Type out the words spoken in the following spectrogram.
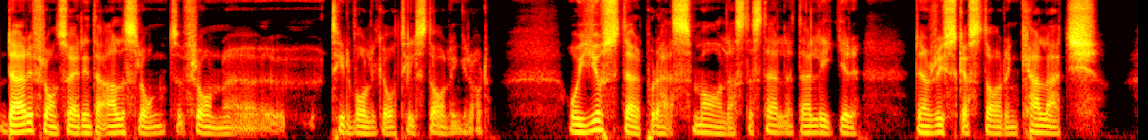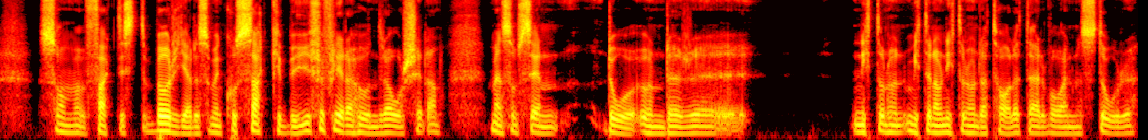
därifrån så är det inte alls långt från till Volga och till Stalingrad. Och just där på det här smalaste stället, där ligger den ryska staden Kalach som faktiskt började som en kosackby för flera hundra år sedan, men som sen då under eh, 1900, mitten av 1900-talet där var en stor,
